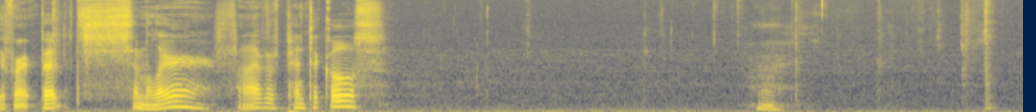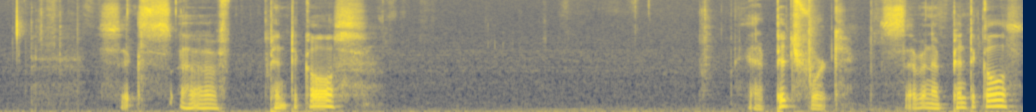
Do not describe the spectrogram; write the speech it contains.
Different but similar. Five of Pentacles. Hmm. Six of Pentacles. I got a pitchfork. Seven of Pentacles.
